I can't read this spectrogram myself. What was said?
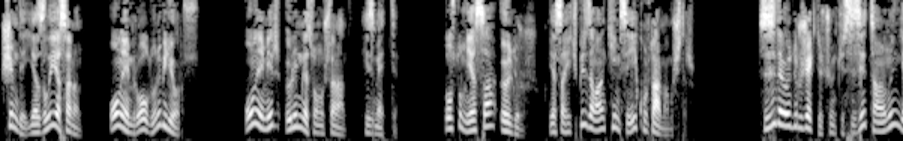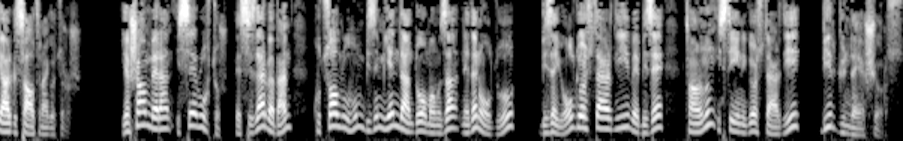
şimdi yazılı yasanın on emir olduğunu biliyoruz. On emir ölümle sonuçlanan hizmetti. Dostum yasa öldürür. Yasa hiçbir zaman kimseyi kurtarmamıştır. Sizi de öldürecektir çünkü sizi Tanrı'nın yargısı altına götürür. Yaşam veren ise ruhtur ve sizler ve ben kutsal ruhun bizim yeniden doğmamıza neden olduğu, bize yol gösterdiği ve bize Tanrı'nın isteğini gösterdiği bir günde yaşıyoruz.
